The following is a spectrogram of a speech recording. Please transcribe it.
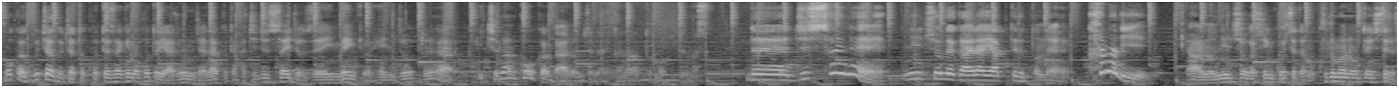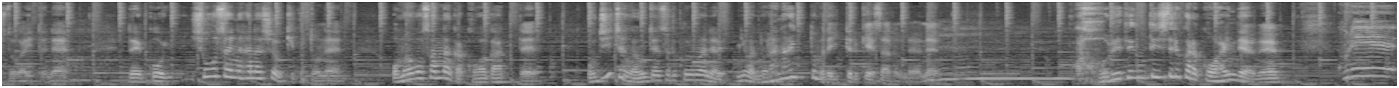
僕はぐちゃぐちゃと小手先のことをやるんじゃなくて80歳以上全員免許返上っていうのが一番効果があるんじゃないかなと思ってます。で実際ね認知症で外来やってるとねかなりあの認知症が進行してても車の運転してる人がいてね。でこう詳細な話を聞くとねお孫さんなんか怖がっておじいちゃんが運転する車には乗らないとまで言ってるケースあるんだようね、ん。これで運転してるから怖いんだよね。これ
